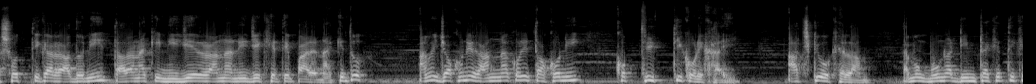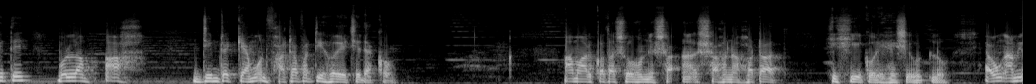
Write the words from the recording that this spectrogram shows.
সত্যিকার রাঁধুনি, তারা নাকি নিজের রান্না নিজে খেতে পারে না। কিন্তু আমি যখনই রান্না করি, তখনই খুব তৃপ্তি করে খাই। আজকেও খেলাম এবং বোনা ডিমটা খেতে খেতে বললাম, আহ ডিমটা কেমন ফাটাফাটি হয়েছে দেখো। আমার কথা শোহনে শাহানা হঠাৎ হি হি করে হেসে উঠল এবং আমি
